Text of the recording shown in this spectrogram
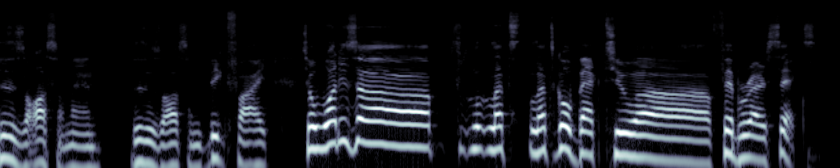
this is awesome, man. This is awesome. Big fight. So what is uh let's let's go back to uh February 6th.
